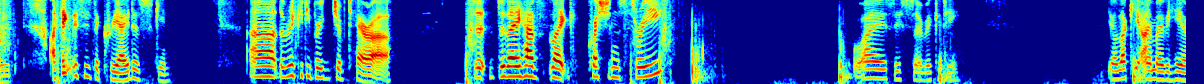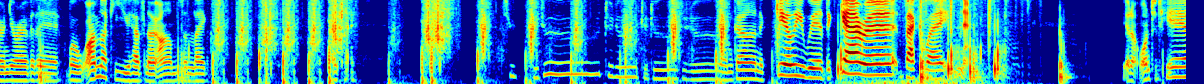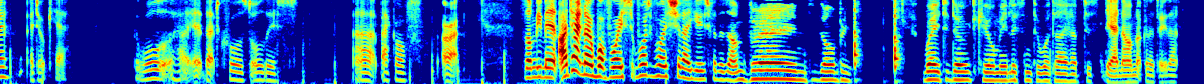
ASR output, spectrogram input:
I think this is the creator's skin. Uh the Rickety Bridge of Terror. Do, do they have like questions three? Why is this so rickety? You're lucky I'm over here and you're over there. Well, I'm lucky you have no arms and legs. Okay. I'm gonna kill you with a carrot. Back away. No. You're not wanted here. I don't care. The wall uh, that caused all this. Uh, back off. Alright. Zombie man. I don't know what voice. What voice should I use for the zombie? Brains, zombie. Wait, don't kill me. Listen to what I have to. say. yeah, no, I'm not going to do that.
